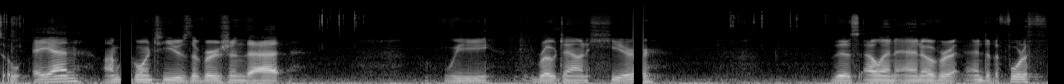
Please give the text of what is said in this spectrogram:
So AN, I'm going to use the version that we wrote down here. This ln n over n to the fourth,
